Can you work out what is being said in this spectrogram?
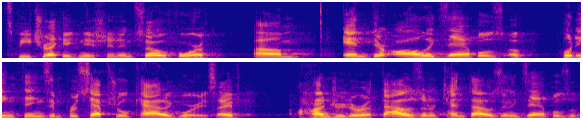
speech recognition, and so forth. Um, and they're all examples of putting things in perceptual categories. I have 100 or 1,000 or 10,000 examples of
